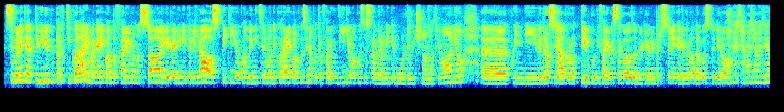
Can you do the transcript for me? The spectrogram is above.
se volete altri video più particolari, magari quando faremo, non so, i regalini per gli ospiti o quando inizieremo a decorare qualcosina potrò fare un video, ma questo sarà veramente molto vicino al matrimonio, uh, quindi vedrò se avrò tempo di fare questa cosa perché ho l'impressione che arriverò ad agosto e dirò oh mio Dio, mio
